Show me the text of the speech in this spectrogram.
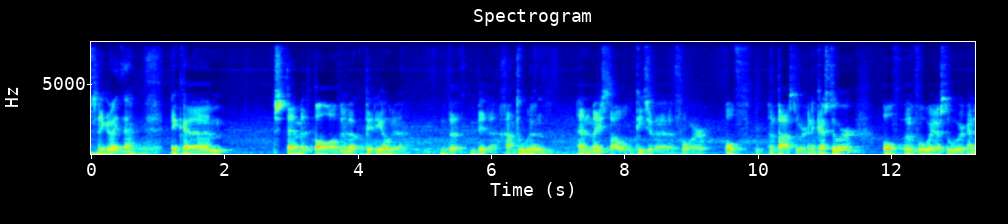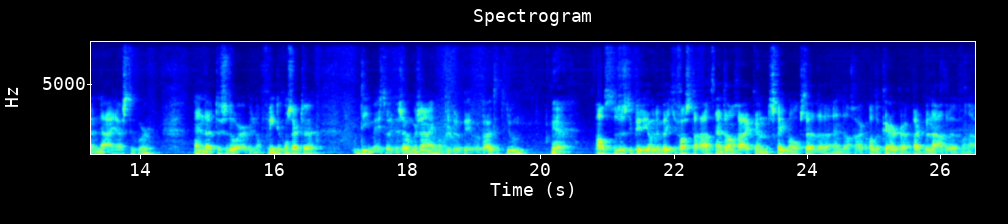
Zeker weten. Ik ehm, stem met Paul af in welke periode we willen gaan toeren. En meestal kiezen we voor of een paastoer en een kersttour, of een voorjaarstour en een najaarstour. En daartussendoor heb je nog vriendenconcerten, die meestal in de zomer zijn, want die proberen we buiten te doen. Ja. Als dus die periode een beetje vaststaat, en dan ga ik een schema opstellen en dan ga ik alle kerken ga ik benaderen van nou,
